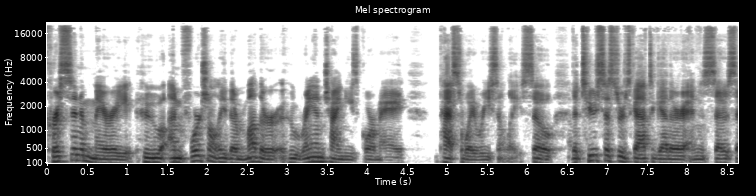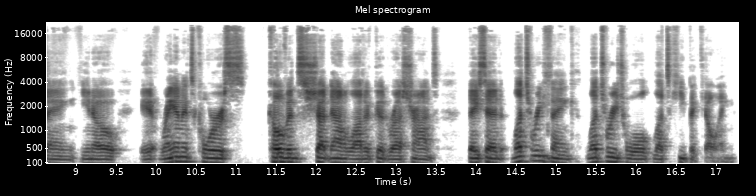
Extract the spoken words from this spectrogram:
Kristen and Mary, who unfortunately their mother, who ran Chinese Gourmet, passed away recently. So, the two sisters got together and instead of saying, you know, it ran its course, COVID's shut down a lot of good restaurants. They said, let's rethink, let's retool, let's keep it going.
